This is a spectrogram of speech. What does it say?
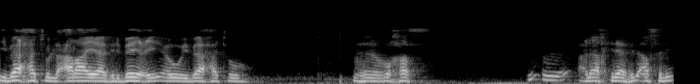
إباحة العرايا في البيع أو إباحة مثلا الرخص على خلاف الأصل.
